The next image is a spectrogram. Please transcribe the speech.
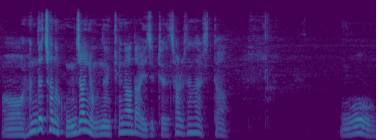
어, 현대차는 공장이 없는 캐나다, 이집트에서 차를 생산할 수 있다. 오.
